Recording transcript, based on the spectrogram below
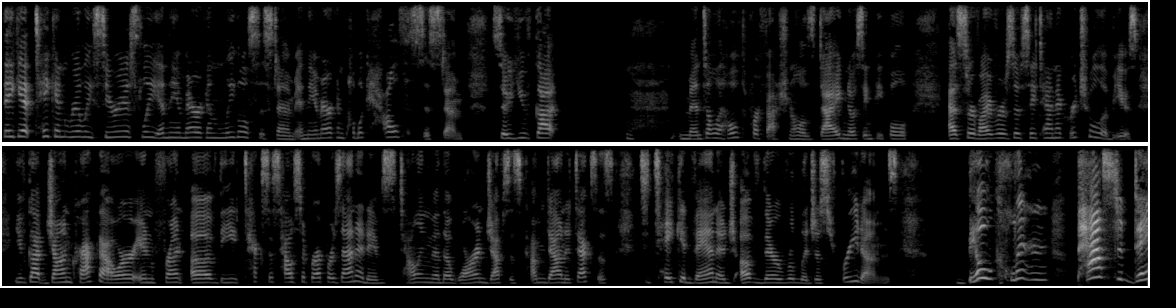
they get taken really seriously in the American legal system, in the American public health system. So you've got mental health professionals diagnosing people as survivors of satanic ritual abuse. You've got Jon Krakauer in front of the Texas House of Representatives telling them that Warren Jeffs has come down to Texas to take advantage of their religious freedoms. Bill Clinton passed a damn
